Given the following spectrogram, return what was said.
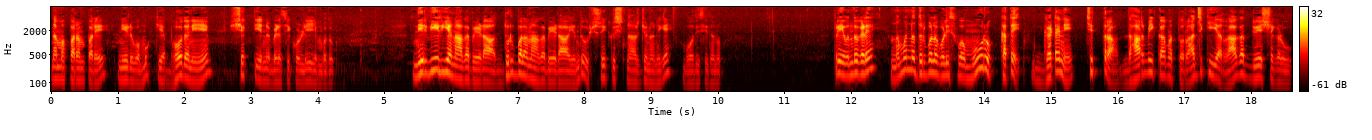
ನಮ್ಮ ಪರಂಪರೆ ನೀಡುವ ಮುಖ್ಯ ಬೋಧನೆಯೇ ಶಕ್ತಿಯನ್ನು ಬೆಳೆಸಿಕೊಳ್ಳಿ ಎಂಬುದು. ನಿರ್ವೀರ್ಯನಾಗಬೇಡ, ದುರ್ಬಲನಾಗಬೇಡ ಎಂದು ಶ್ರೀಕೃಷ್ಣ ಅರ್ಜುನನಿಗೆ ಬೋಧಿಸಿದನು. ಪ್ರಿಯ ಬಂಧುಗಳೇ, ನಮ್ಮನ್ನು ದುರ್ಬಲಗೊಳಿಸುವ ಮೂರು ಕತೆ, ಘಟನೆ, ಚಿತ್ರ, ಧಾರ್ಮಿಕ ಮತ್ತು ರಾಜಕೀಯ ರಾಗದ್ವೇಷಗಳು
